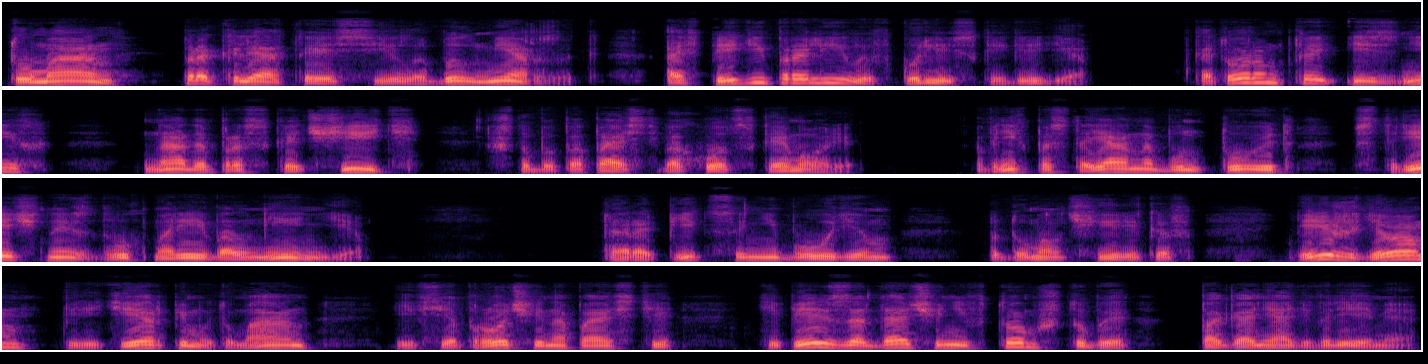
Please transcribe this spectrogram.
Туман, проклятая сила, был мерзок, а впереди проливы в Курильской гряде, которым-то из них надо проскочить, чтобы попасть в Охотское море. В них постоянно бунтует встречное с двух морей волнение. «Торопиться не будем», — подумал Чириков. «Переждем, перетерпим и туман, и все прочие напасти. Теперь задача не в том, чтобы погонять время,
